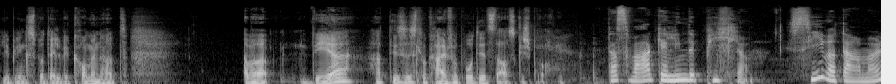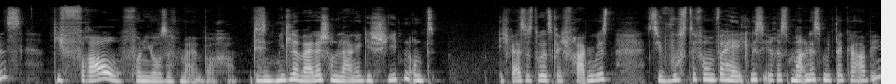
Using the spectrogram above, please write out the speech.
Lieblingsmodell bekommen hat. Aber wer hat dieses Lokalverbot jetzt ausgesprochen? Das war Gerlinde Pichler. Sie war damals die Frau von Josef Meinbacher. Die sind mittlerweile schon lange geschieden und ich weiß, dass du jetzt gleich fragen wirst, sie wusste vom Verhältnis ihres Mannes mit der Gabi.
